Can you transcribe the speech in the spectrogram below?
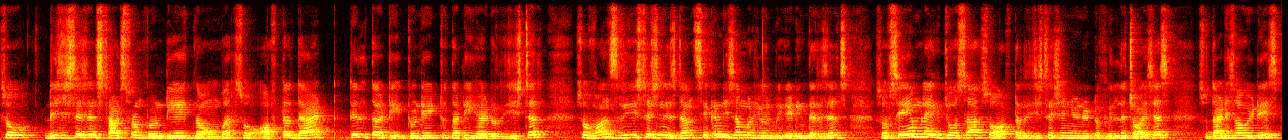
So registration starts from 28th November. So after that till 30, 28 to 30 you have to register. So once registration is done, 2nd December you will be getting the results. So same like JoSAA. So after registration you need to fill the choices. So that is how it is.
